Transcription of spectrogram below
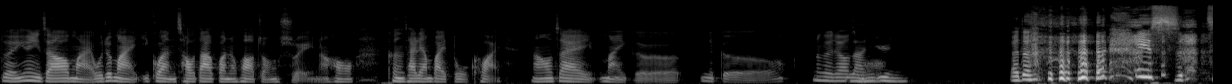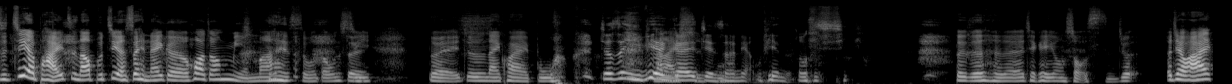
对，因为你只要买，我就买一罐超大罐的化妆水，然后可能才两百多块，然后再买个那个那个叫什么？蓝韵。呃，对，一时只记得牌子，然后不记得是你那个化妆棉吗？还是什么东西？对，对，就是那块布，就是一片可以剪成两片的东西。对对对对，而且可以用手撕，就。而且我还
